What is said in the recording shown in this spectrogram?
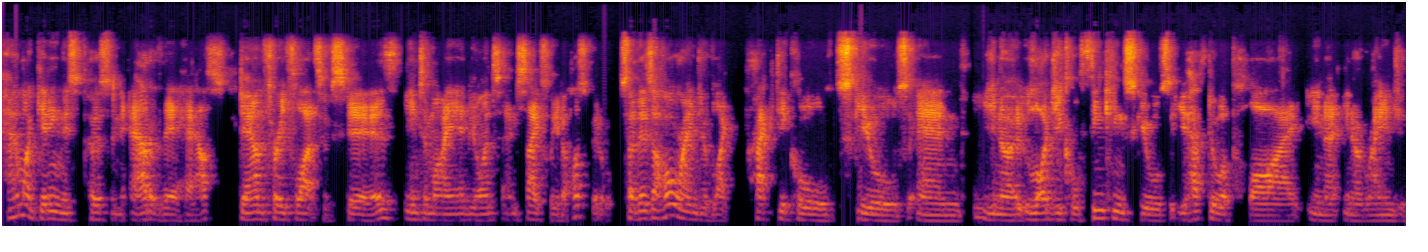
how am I getting this person out of their house, down three flights of stairs, into my ambulance and safely to hospital. So there's a whole range of like practical skills and, you know, logical thinking skills that you have to apply in a in a range of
